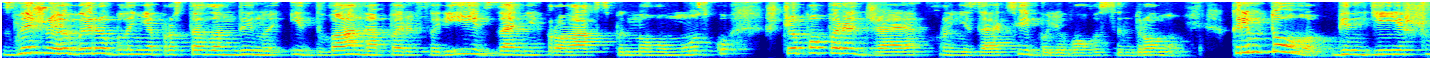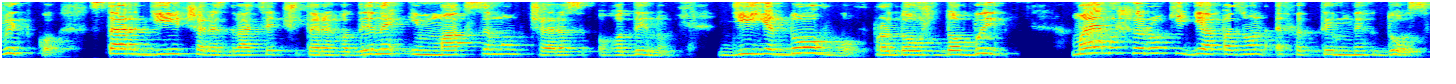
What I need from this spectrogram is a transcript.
знижує вироблення простагландину І2 на периферії в задніх рогах спинного мозку, що попереджає хронізації больового синдрому. Крім того, він діє швидко. Старт діє через 24 години і максимум через годину. Діє довго, впродовж доби. Маємо широкий діапазон ефективних доз,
